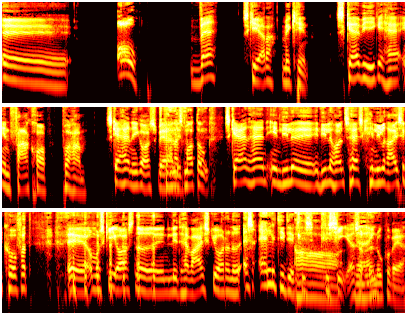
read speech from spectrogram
Øh, og hvad sker der med Ken? Skal vi ikke have en farkrop på ham? Skal han ikke også være Skal han have lidt... smådunk? Skal han have en, en, lille, en lille håndtaske, en lille rejsekuffert, øh, og måske også noget, en lidt Hawaii-skjort og noget. Altså alle de der klis- Åh, klichéer, som ja, der ikke? nu kunne være.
